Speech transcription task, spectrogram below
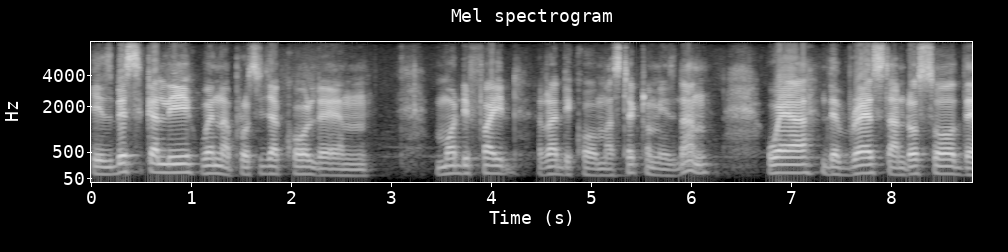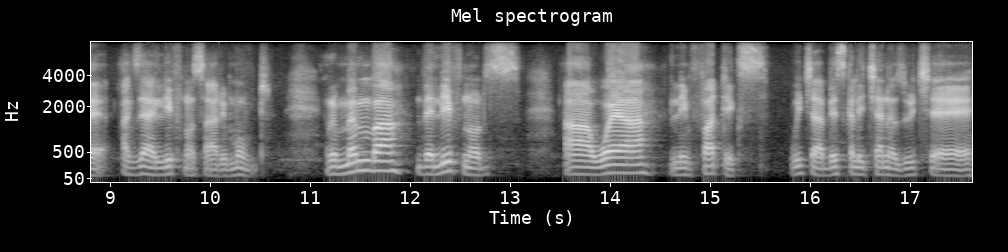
is basically when a procedure called um, modified radical mastectomy is done, where the breast and also the axillary lymph nodes are removed. Remember, the lymph nodes are where lymphatics, which are basically channels which uh,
